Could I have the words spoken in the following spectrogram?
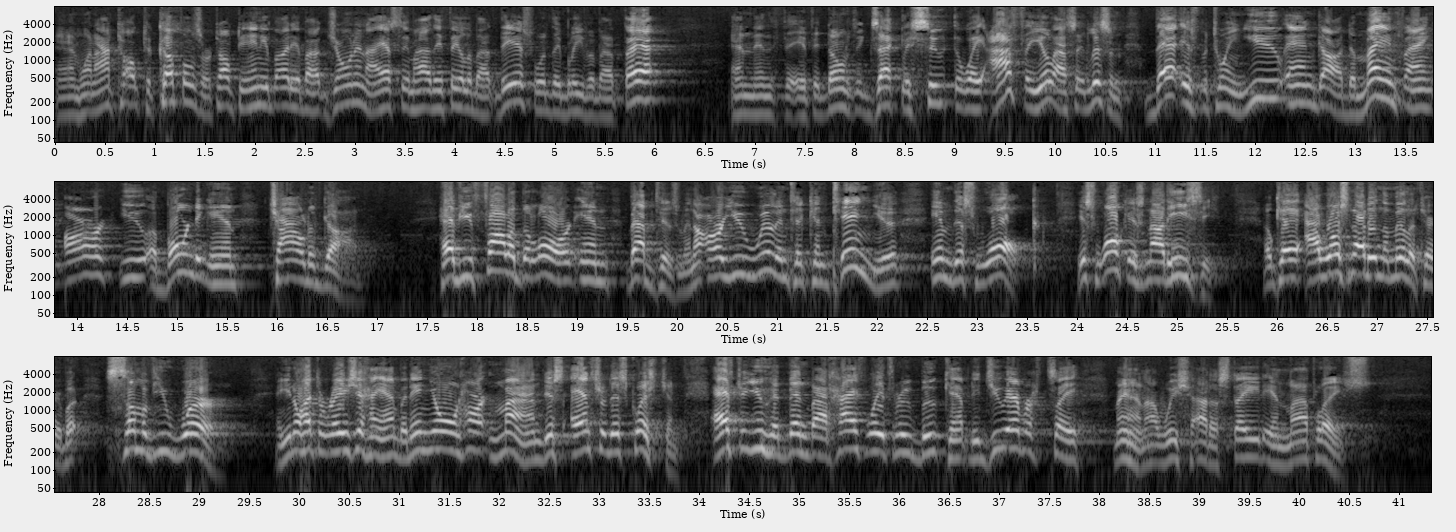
And when I talk to couples or talk to anybody about joining, I ask them how they feel about this, what they believe about that. And then if it don't exactly suit the way I feel, I say, listen, that is between you and God. The main thing, are you a born again child of God? Have you followed the Lord in baptism? And are you willing to continue in this walk? This walk is not easy. Okay, I was not in the military, but some of you were. And you don't have to raise your hand, but in your own heart and mind, just answer this question. After you had been about halfway through boot camp, did you ever say, Man, I wish I'd have stayed in my place?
